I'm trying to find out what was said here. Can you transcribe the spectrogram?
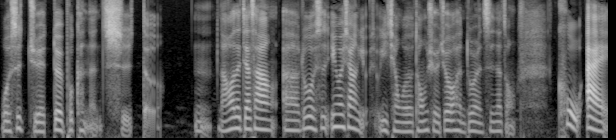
我是绝对不可能吃的。嗯，然后再加上呃，如果是因为像有以前我的同学就有很多人是那种酷爱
